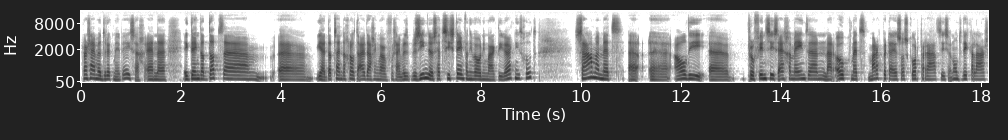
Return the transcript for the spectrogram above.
daar zijn we druk mee bezig. En ik denk dat dat, ehm, ja, dat zijn de grote uitdagingen waar we voor zijn. We, we zien dus het systeem van die woningmarkt, die werkt niet goed. Samen met al die provincies en gemeenten, maar ook met marktpartijen zoals corporaties en ontwikkelaars.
